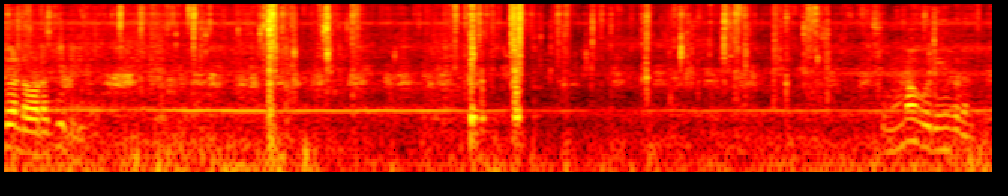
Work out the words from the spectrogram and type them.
ഇതുകൊണ്ട് ഉടക്കിട്ടില്ല ചുമ്മാ കുരുങ്ങി കിടക്കും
